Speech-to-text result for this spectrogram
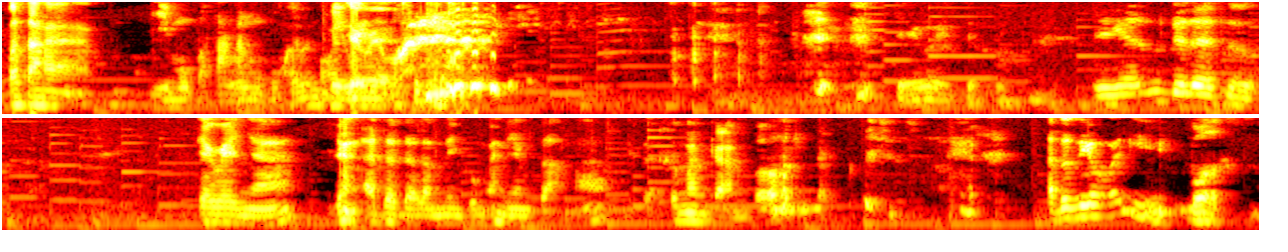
Pasangan. Iya mau pasangan mau bukan Oh, cewek, cewek. apa? cewek cewek iya udah dah tuh. Ceweknya yang ada dalam lingkungan yang sama bisa teman kantor. Atau siapa nih bos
